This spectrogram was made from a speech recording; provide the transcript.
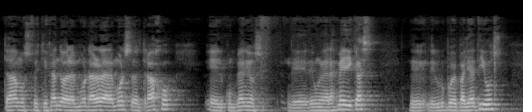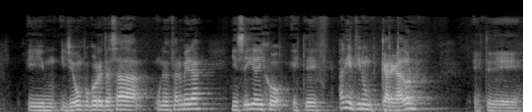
estábamos festejando a la hora del almuerzo del trabajo el cumpleaños de, una de las médicas del grupo de paliativos y, llegó un poco retrasada una enfermera y enseguida dijo, este, ¿alguien tiene un cargador? Este,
